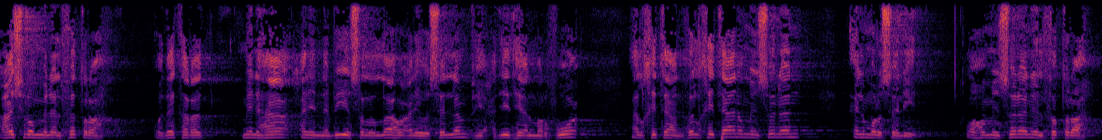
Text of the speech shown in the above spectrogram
عشر من الفطرة وذكرت منها عن النبي صلى الله عليه وسلم في حديثها المرفوع الختان فالختان من سنن المرسلين وهو من سنن الفطرة.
